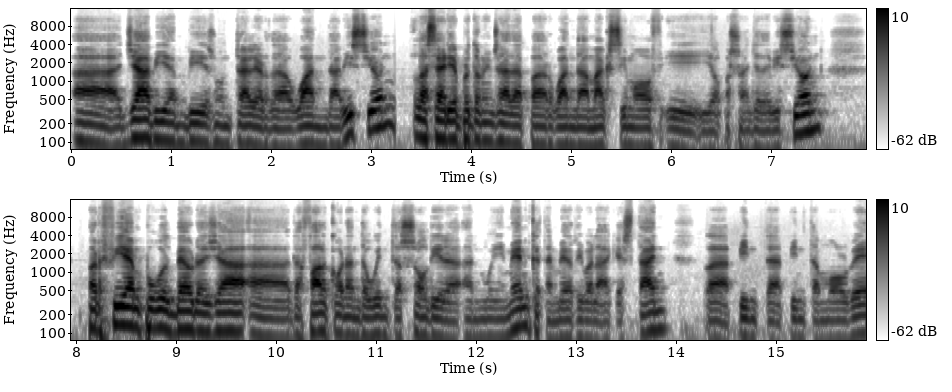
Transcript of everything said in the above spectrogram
Uh, ja havíem vist un tràiler de WandaVision, la sèrie protagonitzada per Wanda Maximoff i, i el personatge de Vision. Per fi hem pogut veure ja uh, The Falcon and the Winter Soldier en moviment, que també arribarà aquest any. La pinta, pinta molt bé.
